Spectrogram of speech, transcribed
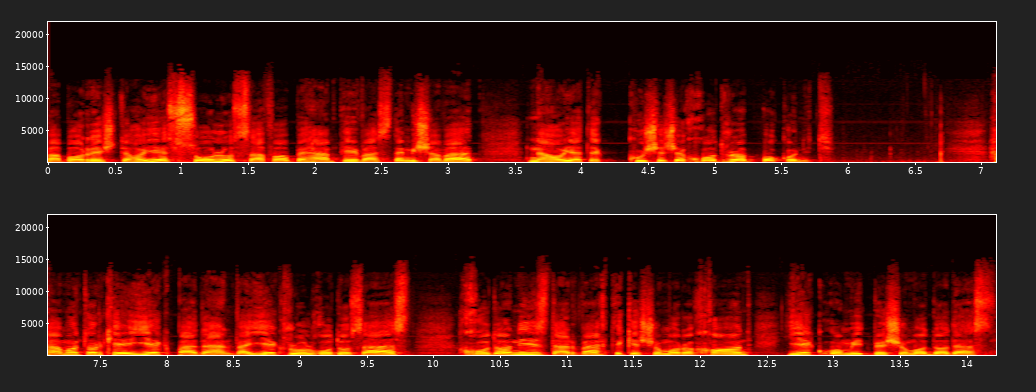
و با رشته های صلح و صفا به هم پیوسته می شود نهایت کوشش خود را بکنید. همانطور که یک بدن و یک رول قدس است خدا نیز در وقتی که شما را خواند یک امید به شما داده است.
